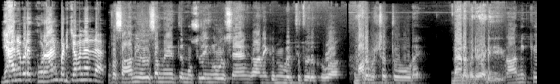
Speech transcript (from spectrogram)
ഞാനിവിടെ ഖുറാൻ പഠിച്ചവനല്ല. അപ്പൊ സ്വാമി ഒരു സമയത്ത് മുസ്ലിങ്ങളോട് സ്നേഹം കാണിക്കുന്നു വെച്ചു തീർക്കുക മറുപക്ഷത്തോടെ വേറെ പരിപാടി ചെയ്യും. സ്വാമിക്ക്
